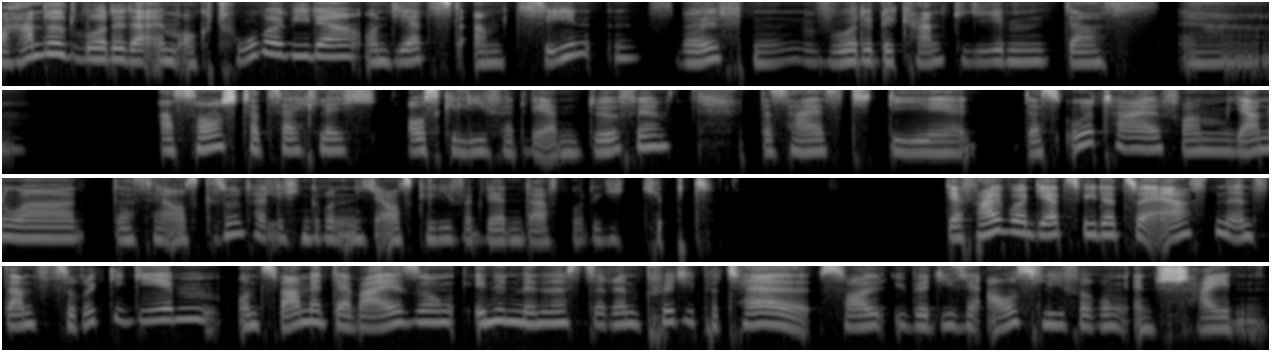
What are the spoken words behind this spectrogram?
Verhandelt wurde da im Oktober wieder und jetzt am 10.12. wurde bekannt gegeben, dass äh, Assange tatsächlich ausgeliefert werden dürfe. Das heißt, die, das Urteil vom Januar, dass er aus gesundheitlichen Gründen nicht ausgeliefert werden darf, wurde gekippt. Der Fall wurde jetzt wieder zur ersten Instanz zurückgegeben und zwar mit der Weisung, Innenministerin Priti Patel soll über diese Auslieferung entscheiden.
